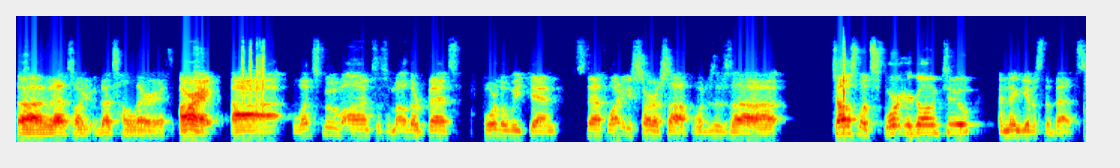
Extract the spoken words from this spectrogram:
Uh, that's like that's hilarious. All right, uh, let's move on to some other bets for the weekend. Steph, why don't you start us off? What is uh, tell us what sport you're going to, and then give us the bets.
